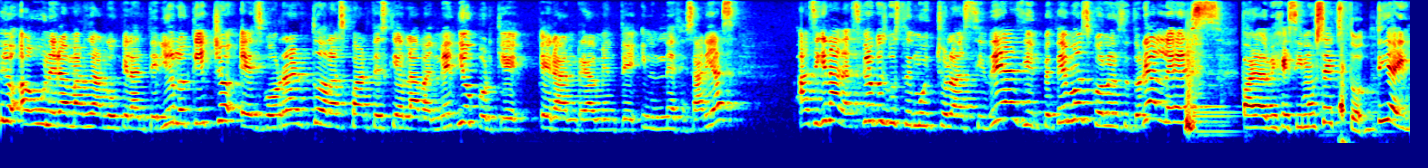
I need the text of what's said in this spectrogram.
vídeo aún era más largo que el anterior, lo que he hecho es borrar todas las partes que hablaba en medio porque eran realmente innecesarias. Así que nada, espero que os gusten mucho las ideas y empecemos con los tutoriales. Para el vigésimo sexto DIY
